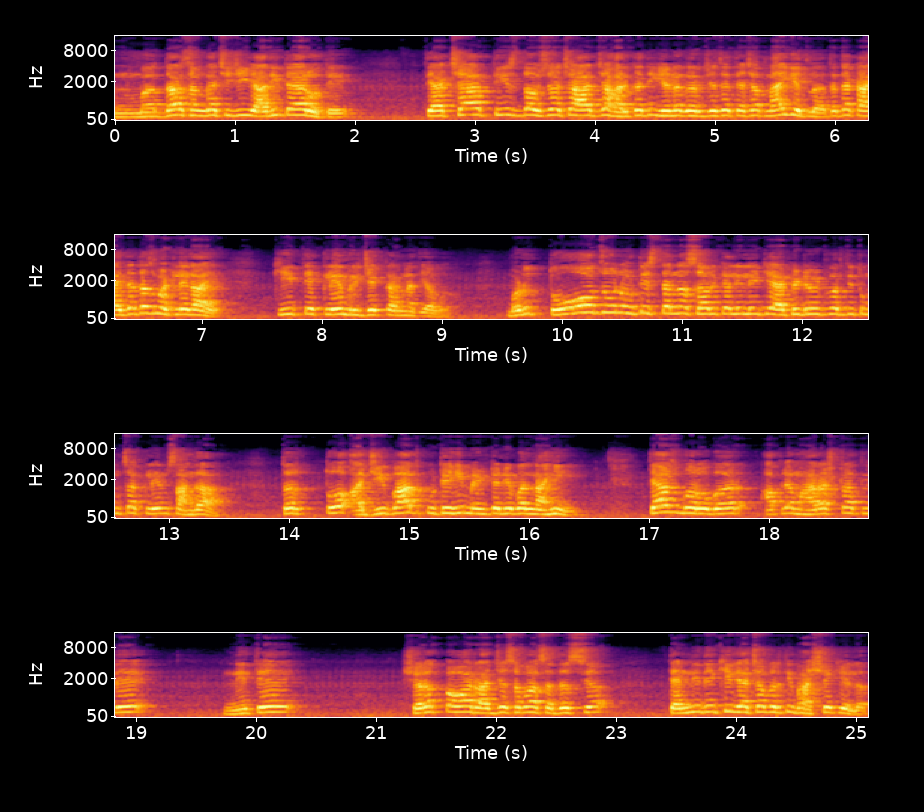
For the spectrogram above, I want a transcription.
मतदारसंघाची जी यादी तयार होते त्याच्या तीस दिवसाच्या आज ज्या हरकती घेणं गरजेचं आहे त्याच्यात नाही घेतलं तर त्या कायद्यातच म्हटलेलं आहे की ते क्लेम रिजेक्ट करण्यात यावं. म्हणून तो जो नोटीस त्यांना सर्व केलेली आहे की ॲफिडेव्हिटवरती तुमचा क्लेम सांगा तर तो अजिबात कुठेही मेंटेनेबल नाही. त्याचबरोबर आपल्या महाराष्ट्रातले नेते शरद पवार राज्यसभा सदस्य त्यांनी देखील याच्यावरती भाष्य केलं.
